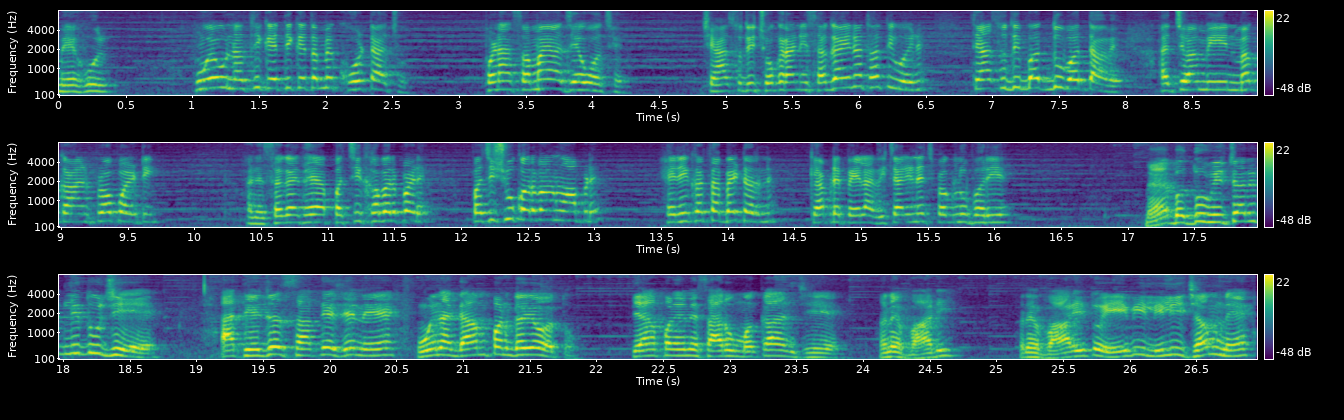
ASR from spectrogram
મેહુલ, હું એવું નથી કહેતી કે તમે ખોટા છો. પણ આ સમય જ એવો છે. જ્યાં સુધી છોકરાની સગાઈ ન થતી હોય ને, ત્યાં સુધી બધું બતાવે. આ જમીન, મકાન પ્રોપર્ટી અને સગાઈ થયા પછી ખબર પડે. પછી શું કરવાનું આપણે? એની કરતાં બેટર ને કે આપણે પહેલાં વિચારીને જ પગલું ભરીએ. મેં બધું વિચારી જ લીધું છે. આ તેજસ સાથે છે ને હું એના ગામ પણ ગયો હતો. ત્યાં પણ એને સારું મકાન છે. અને વાડી અને વાડી તો એવી લીલી જમ ને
